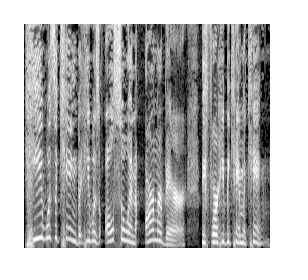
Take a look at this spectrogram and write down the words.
he was a king, but he was also an armor bearer before he became a king?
